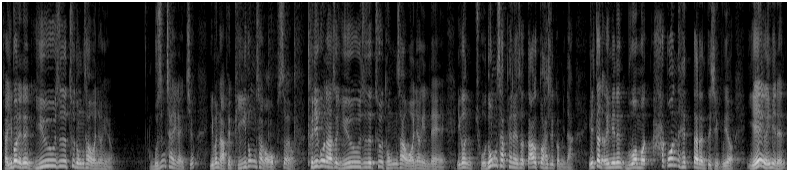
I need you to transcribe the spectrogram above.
자, 이번에는 used to 동사 원형이에요. 무슨 차이가 있죠? 이번엔 앞에 비동사가 없어요. 그리고 나서 used to 동사 원형인데 이건 조동사 편에서 따로 또 하실 겁니다. 일단 의미는 무엇 뭐 하곤 했다는 뜻이고요. 얘 의미는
